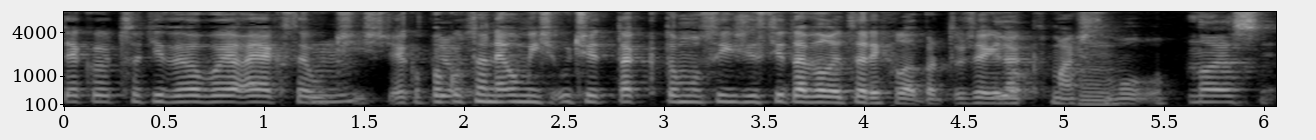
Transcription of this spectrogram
jako, co ti vyhovuje a jak se Mm. učíš. Jako pokud Jo. se neumíš učit, tak to musíš zjistit a velice rychle, protože jinak Jo. máš Mm. smůlu. No jasně.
